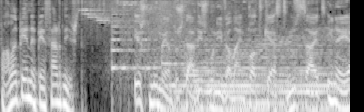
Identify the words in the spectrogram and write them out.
vale a pena pensar nisto. Este momento está disponível em podcast no site e na app.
